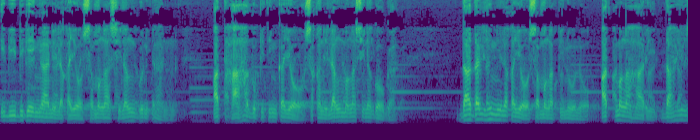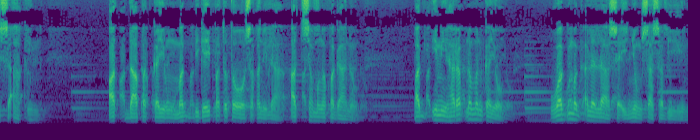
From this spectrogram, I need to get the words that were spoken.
Ibibigay nga nila kayo sa mga sinanggunian at hahagupitin kayo sa kanilang mga sinagoga. Dadalhin nila kayo sa mga pinuno at mga hari dahil sa akin. At dapat kayong magbigay patotoo sa kanila at sa mga pagano. Pag iniharap naman kayo, huwag mag-alala sa inyong sasabihin.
